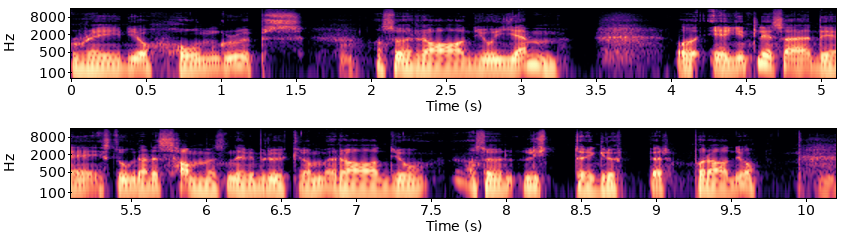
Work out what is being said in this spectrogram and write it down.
radio home groups, altså radiohjem. Og egentlig så er det i stor grad det samme som det vi bruker om radio, altså lyttergrupper på radio. Mm.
